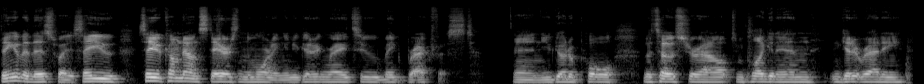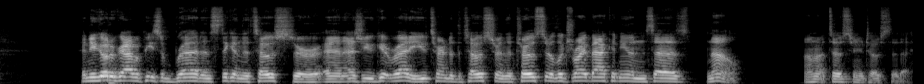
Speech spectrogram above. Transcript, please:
Think of it this way. Say you say you come downstairs in the morning and you're getting ready to make breakfast. And you go to pull the toaster out and plug it in and get it ready. And you go to grab a piece of bread and stick it in the toaster. And as you get ready, you turn to the toaster, and the toaster looks right back at you and says, No, I'm not toasting your toast today.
